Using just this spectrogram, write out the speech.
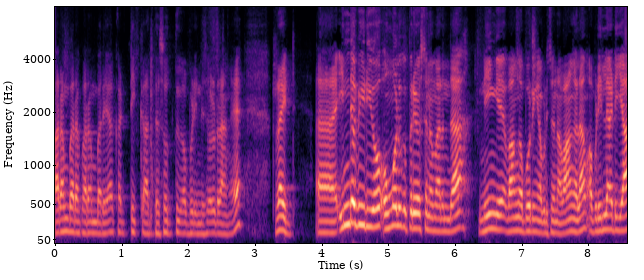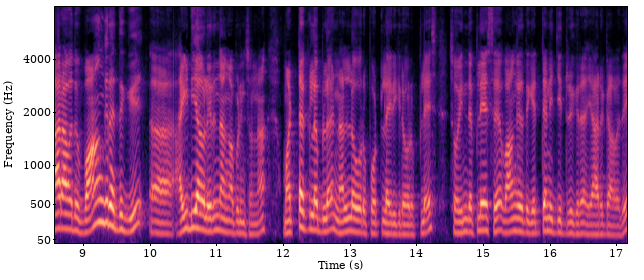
பரம்பரை பரம்பரையாக கட்டி காத்த சொத்து அப்படின்னு சொல்கிறாங்க ரைட் இந்த வீடியோ உங்களுக்கு பிரயோசனமாக இருந்தால் நீங்கள் வாங்க போகிறீங்க அப்படின்னு சொன்னால் வாங்கலாம். அப்படி இல்லாட்டி யாராவது வாங்குறதுக்கு ஐடியாவில் இருந்தாங்க அப்படின்னு சொன்னால் மட்ட கிளப்பில் நல்ல ஒரு பொட்டில் இருக்கிற ஒரு பிளேஸ் ஸோ இந்த பிளேஸை வாங்குறதுக்கு எத்தனைச்சிட்டு இருக்கிற யாருக்காவது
